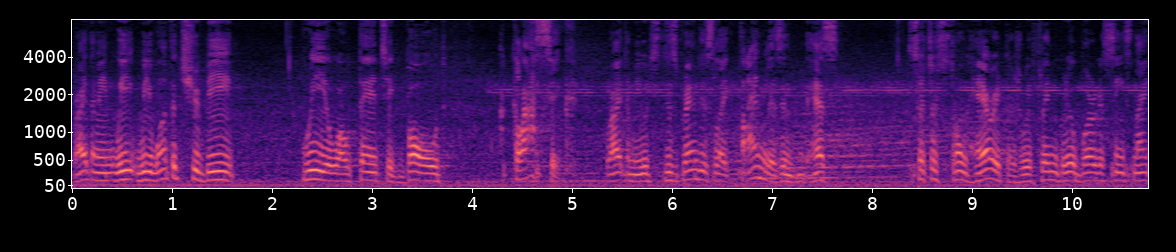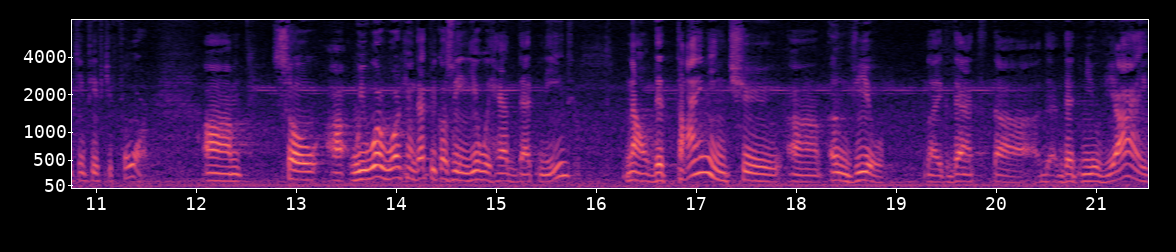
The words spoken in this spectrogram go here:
right? I mean, we, we wanted to be real, authentic, bold, classic, right? I mean, this brand is like timeless and has such a strong heritage with Flame Grill Burger since 1954. Um, so uh, we were working on that because we knew we had that need. Now, the timing to uh, unveil like that, uh, that, that new VI,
